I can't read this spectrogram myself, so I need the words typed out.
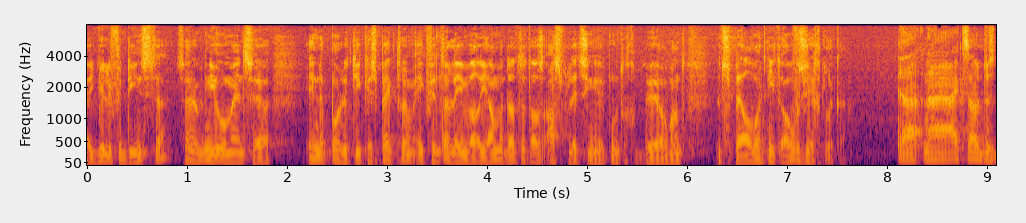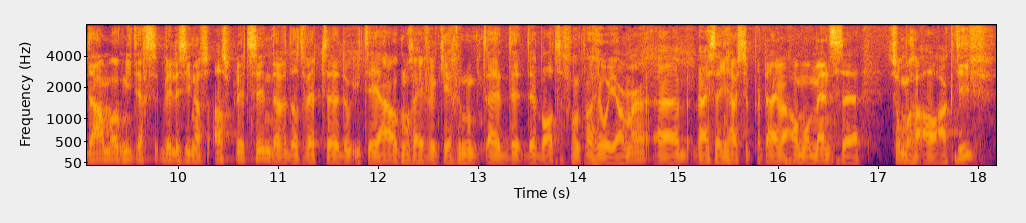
jullie verdiensten. Er zijn ook nieuwe mensen in het politieke spectrum. Ik vind het alleen wel jammer dat het als afsplitsing heeft moeten gebeuren. Want het spel wordt niet overzichtelijker. Ja, nou ja, ik zou het dus daarom ook niet echt willen zien als afsplitsing. Dat, dat werd uh, door ITA ook nog even een keer genoemd tijdens het debat. Dat vond ik wel heel jammer. Uh, wij zijn juist de partij waar allemaal mensen, sommigen al actief,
